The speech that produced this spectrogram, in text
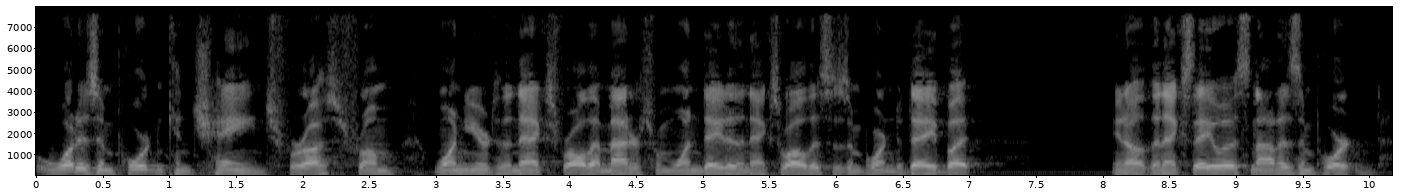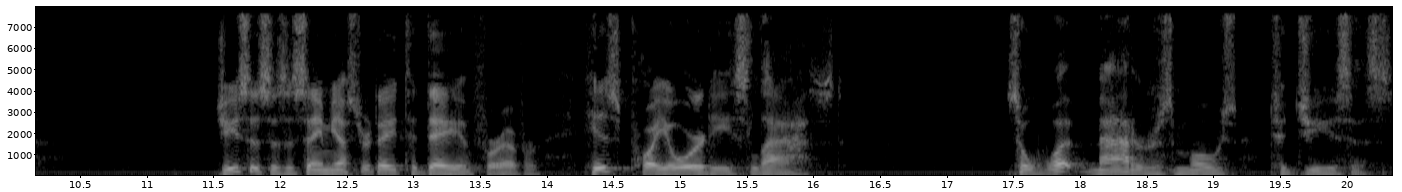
what is important can change for us from one year to the next. For all that matters, from one day to the next. Well, this is important today, but you know, the next day well, it's not as important. Jesus is the same yesterday, today, and forever. His priorities last. So, what matters most to Jesus?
